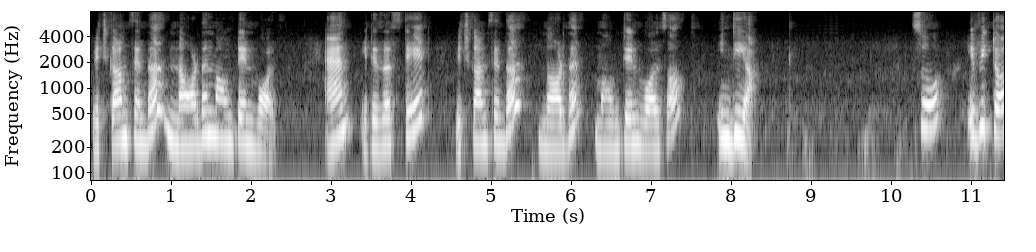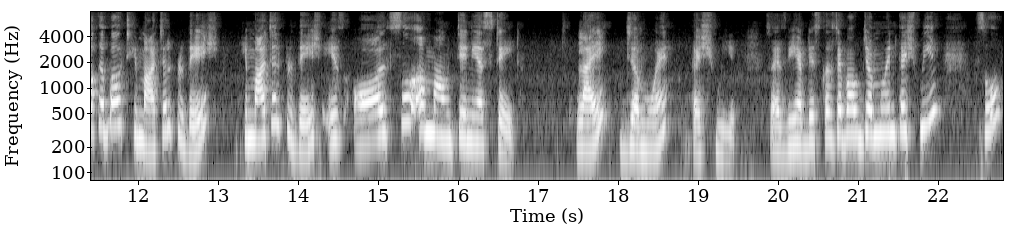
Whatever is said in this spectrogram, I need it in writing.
which comes in the northern mountain walls and it is a state which comes in the northern mountain walls of india so, if we talk about Himachal Pradesh, Himachal Pradesh is also a mountainous state like Jammu and Kashmir. So, as we have discussed about Jammu and Kashmir, so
